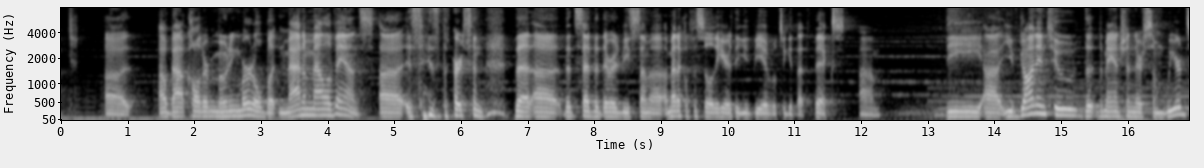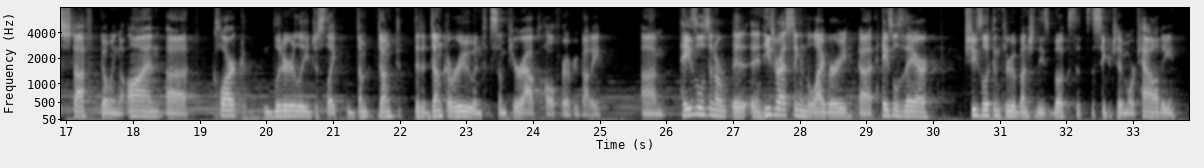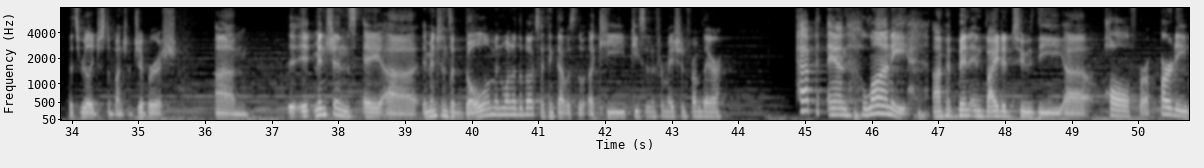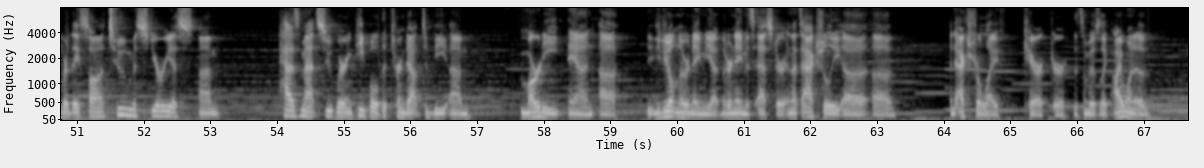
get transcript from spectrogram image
uh, about called her Moaning Myrtle, but Madame Malavance uh, is is the person that uh, that said that there would be some uh, a medical facility here that you'd be able to get that fixed. Um, the uh, you've gone into the the mansion. There's some weird stuff going on. Uh, Clark literally just like dumped, dunked did a dunkaroo into some pure alcohol for everybody. Um, Hazel's in a and he's resting in the library. Uh, Hazel's there she's looking through a bunch of these books that's the secret to immortality that's really just a bunch of gibberish. Um, it, it, mentions a uh, it mentions a golem in one of the books. I think that was the, a key piece of information from there. Pep and lonnie um, have been invited to the uh, hall for a party where they saw two mysterious um, hazmat suit wearing people that turned out to be um, marty and uh, you don't know her name yet, but her name is Esther, and that's actually uh, uh, an extra life character that somebody was like, I want a,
